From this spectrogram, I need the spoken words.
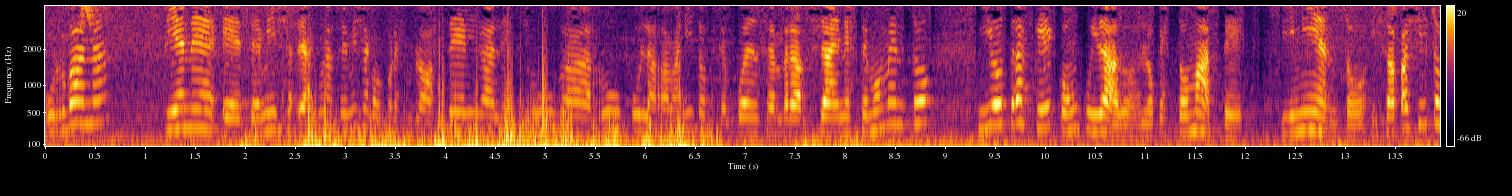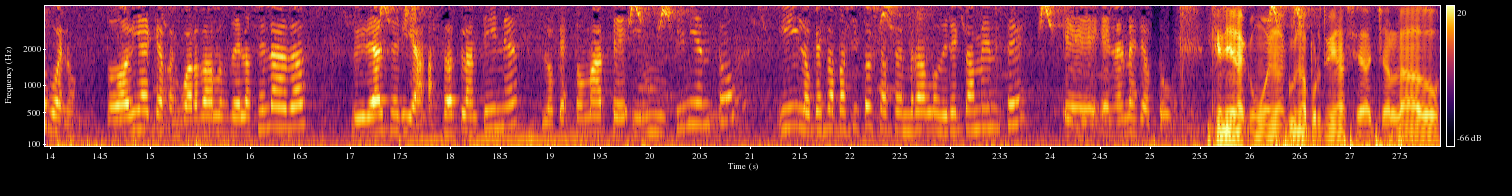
urbana, tiene eh, semilla, algunas semillas como por ejemplo acelga, lechuga, rúcula, rabanito que se pueden sembrar ya en este momento. Y otras que con cuidado, lo que es tomate, pimiento y zapallito, bueno, todavía hay que resguardarlos de las heladas. Lo ideal sería hacer plantines, lo que es tomate y pimiento, y lo que es zapallito ya sembrarlo directamente eh, en el mes de octubre. Ingeniera, como en alguna oportunidad se ha charlado,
